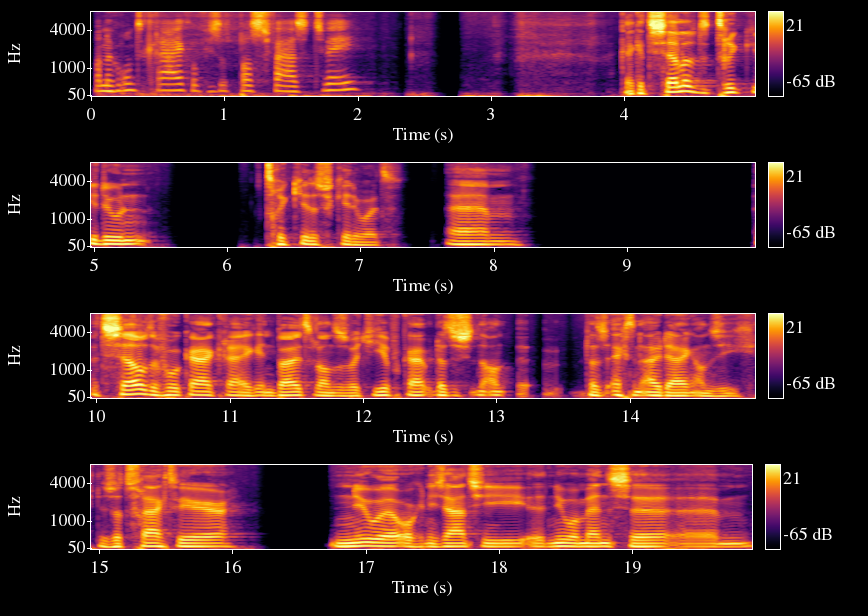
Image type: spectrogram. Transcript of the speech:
van de grond te krijgen? Of is dat pas fase 2? Kijk, hetzelfde trucje doen. Trucje, dat is verkeerde woord. Um, hetzelfde voor elkaar krijgen in het buitenland als wat je hier voor elkaar... Dat is, een, dat is echt een uitdaging aan zich. Dus dat vraagt weer nieuwe organisatie, eh, nieuwe mensen... Um,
